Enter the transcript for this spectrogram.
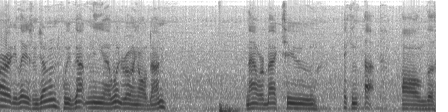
Alrighty, ladies and gentlemen, we've gotten the uh, windrowing all done. Now we're back to picking up all the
